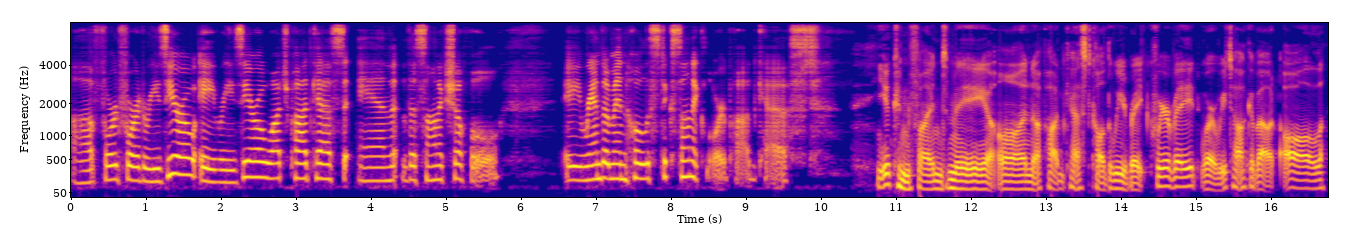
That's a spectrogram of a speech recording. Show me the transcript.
uh, Ford Forward Re Zero, a Re Zero Watch podcast, and the Sonic Shuffle a random and holistic Sonic lore podcast. You can find me on a podcast called We Rate Queerbait, where we talk about all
